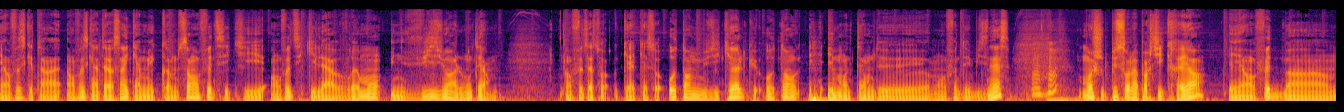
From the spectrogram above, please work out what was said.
et en fait, ce qui est, en fait, ce qui est intéressant avec un mec comme ça, en fait, c'est qu'il en fait, qu'il a vraiment une vision à long terme. En fait, qu'elle soit autant musicale que autant et en termes de, en fait, de business. Mhm. Moi, je suis plus sur la partie créa et en fait, ben,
